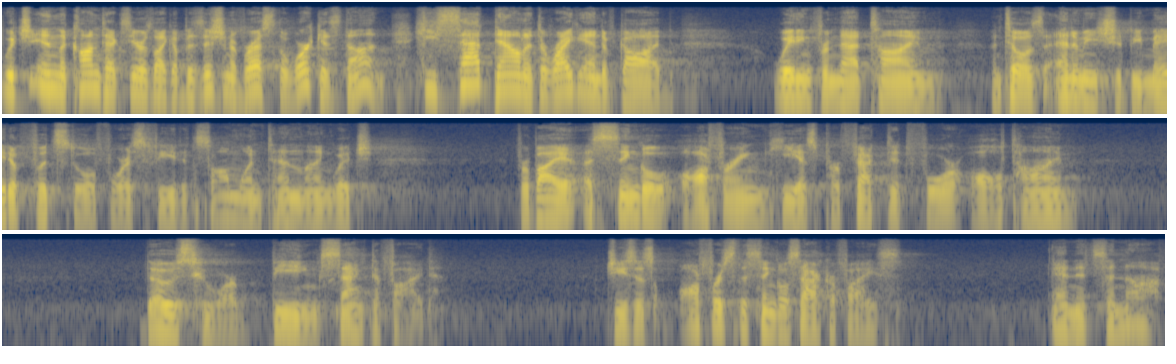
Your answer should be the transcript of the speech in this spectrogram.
which in the context here is like a position of rest. The work is done. He sat down at the right hand of God, waiting from that time until his enemies should be made a footstool for his feet. It's Psalm 110 language. For by a single offering he has perfected for all time those who are being sanctified. Jesus offers the single sacrifice, and it's enough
